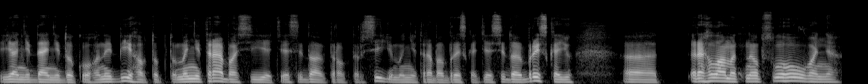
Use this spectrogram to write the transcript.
я ніде ні до кого не бігав. Тобто мені треба сіяти, я сідаю в трактор сію, мені треба бризкати, я сідаю бризкаю. Е, Регламентне обслуговування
